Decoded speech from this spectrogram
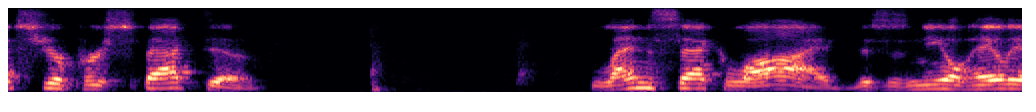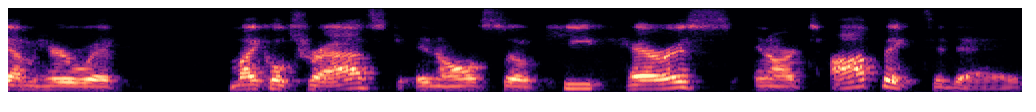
what's your perspective? Lensec Live. This is Neil Haley. I'm here with Michael Trask and also Keith Harris. And our topic today,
